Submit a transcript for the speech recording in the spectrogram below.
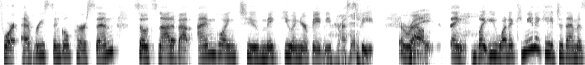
for every single person. So it's not about, I'm going to make you and your baby breastfeed. Right. you're saying what you want to communicate to them is,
